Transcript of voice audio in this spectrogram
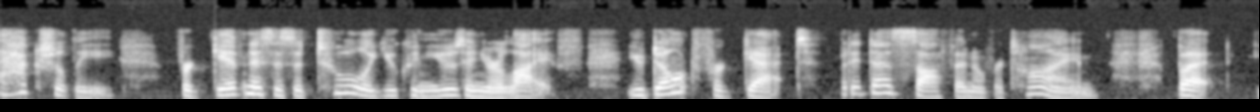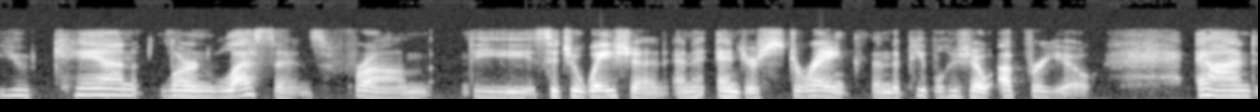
Actually, forgiveness is a tool you can use in your life. You don't forget, but it does soften over time. But you can learn lessons from the situation and, and your strength and the people who show up for you. And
